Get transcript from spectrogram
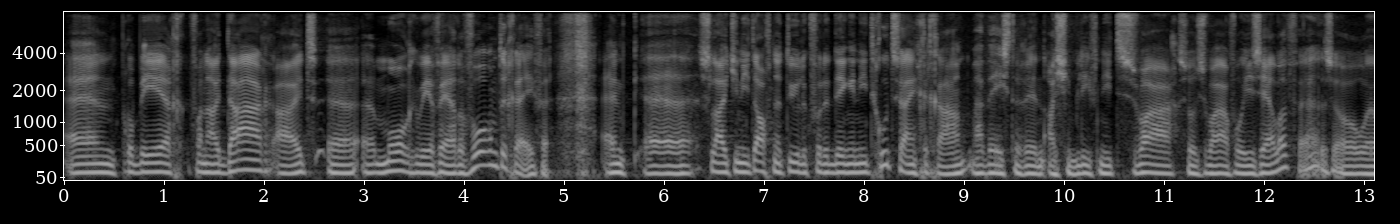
en probeer vanuit daaruit morgen weer verder vorm te geven. En sluit je niet af natuurlijk voor de dingen niet goed zijn gegaan, maar wees erin alsjeblieft niet zwaar, zo zwaar voor jezelf. Hè? Zo,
